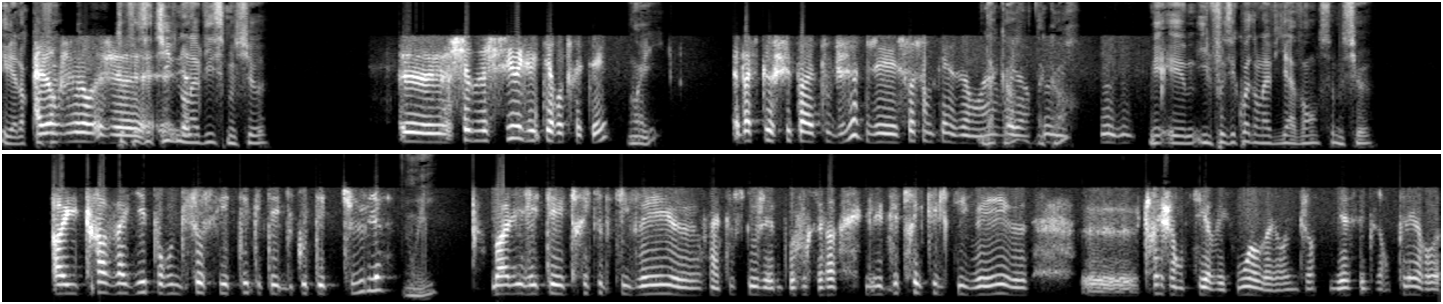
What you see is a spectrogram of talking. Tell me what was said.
Et alors, que, Alors je, je que faisait-il dans la vie, ce monsieur? Euh, ce monsieur, il était retraité Oui, euh, parce que je suis pas toute jeune, j'ai 75 ans. Hein, d'accord, voilà. d'accord. Mhm, mhm. Mais euh, il faisait quoi dans la vie avant, ce monsieur? Ah, il travaillait pour une société qui était du côté de Tulle. Oui, Bon, il était très cultivé, euh, enfin tout ce que j'aime. voilà. Il était très cultivé, euh, euh, très gentil avec moi, une gentillesse exemplaire. euh,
